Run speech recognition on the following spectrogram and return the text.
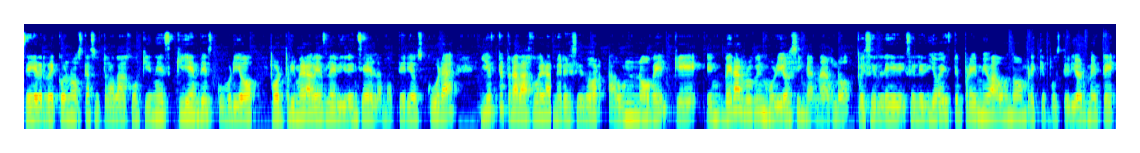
se reconozca su trabajo, quien es quien descubrió por primera vez la evidencia de la materia oscura y este trabajo era merecedor a un Nobel que en Rubin murió sin ganarlo, pues se le, se le dio este premio a un hombre que posteriormente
